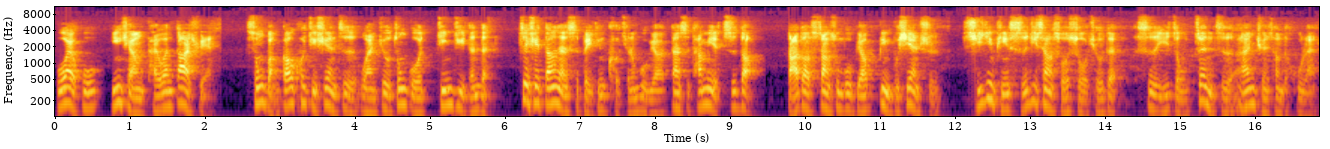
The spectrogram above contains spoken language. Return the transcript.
不外乎影响台湾大选、松绑高科技限制、挽救中国经济等等。这些当然是北京渴求的目标，但是他们也知道，达到上述目标并不现实。习近平实际上所所求的是一种政治安全上的护栏，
